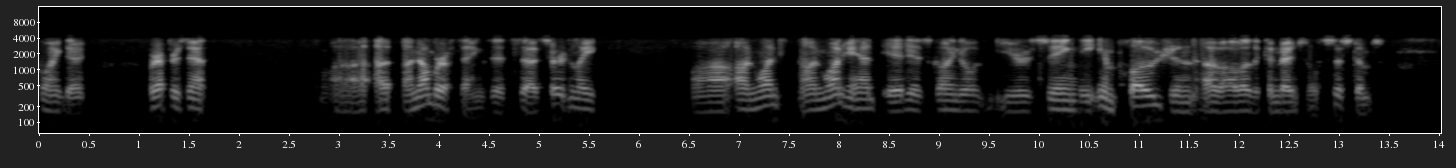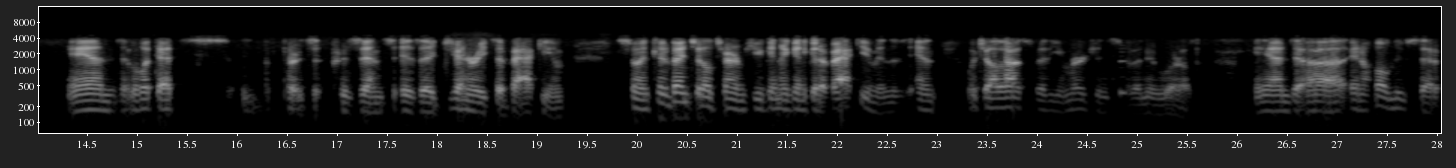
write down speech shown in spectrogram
going to represent uh, a, a, number of things. It's uh, certainly uh, on one on one hand, it is going to you're seeing the implosion of all of the conventional systems, and what that presents is it generates a vacuum. So in conventional terms, you're going to get a vacuum in this, and which allows for the emergence of a new world and uh, and a whole new set of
